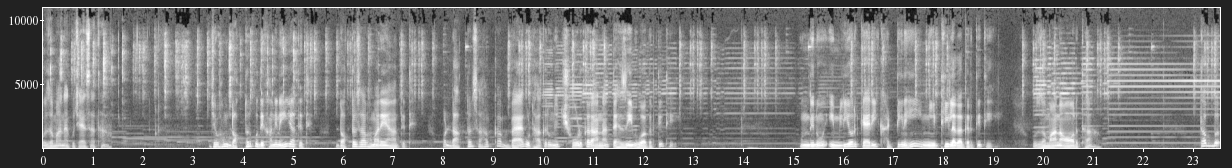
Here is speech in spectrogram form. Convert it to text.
वो ज़माना कुछ ऐसा था। जब हम डॉक्टर को दिखाने नहीं जाते थे, डॉक्टर साहब हमारे यहाँ आते थे और डॉक्टर साहब का बैग उठाकर उन्हें छोड़कर आना तहजीब हुआ करती थी। उन दिनों इमली और कैरी खट्टी नहीं, मीठी लगा करती थी। वो ज़माना और था। तब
